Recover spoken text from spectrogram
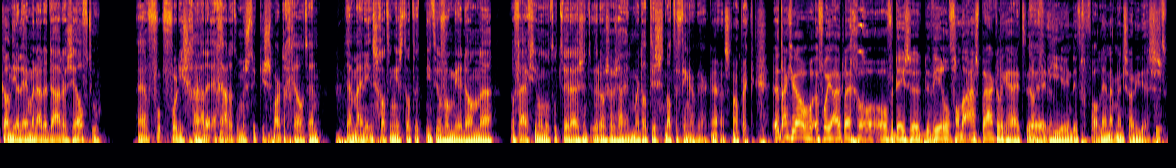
kan die alleen maar naar de dader zelf toe. Hè, voor, voor die schade. En gaat het om een stukje smarter geld. En ja, mijn inschatting is dat het niet heel veel meer dan, eh, dan 1500 tot 2000 euro zou zijn. Maar dat is natte vingerwerk. Ja, snap ik. Uh, dankjewel voor je uitleg over deze, de wereld van de aansprakelijkheid eh, hier in dit geval. Lennart Mensonides. Goed.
